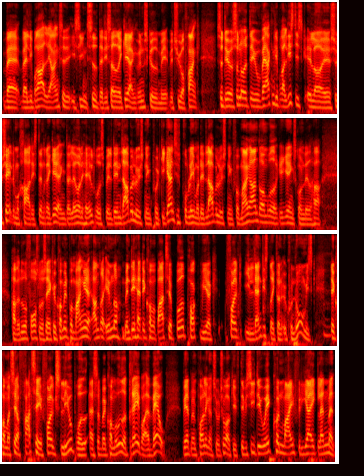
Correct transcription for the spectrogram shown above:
hvad, hvad Liberal Alliance i sin tid, da de sad i regeringen, ønskede med, med Thyre Frank. Så det er jo sådan noget, det er jo hverken liberalistisk eller øh, socialdemokratisk, den regering, der laver det her ældreudspil. Det er en lappeløsning på et gigantisk problem, og det er en lappeløsning for mange andre områder, regeringsgrundlaget har har været ude og foreslå, så jeg kan komme ind på mange andre emner, men det her, det kommer bare til at både påvirke folk i landdistrikterne økonomisk, mm. det kommer til at fratage folks levebrød, altså man kommer ud og dræber erhverv ved, at man pålægger en CO2-afgift. Det vil sige, det er jo ikke kun mig, fordi jeg er ikke landmand,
